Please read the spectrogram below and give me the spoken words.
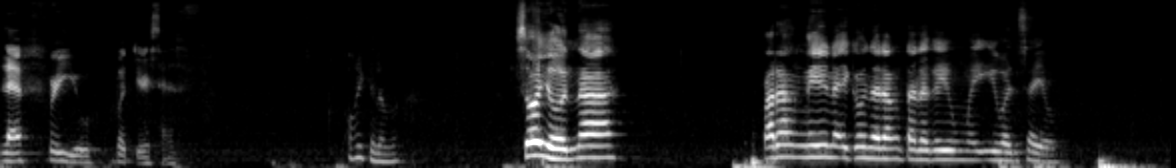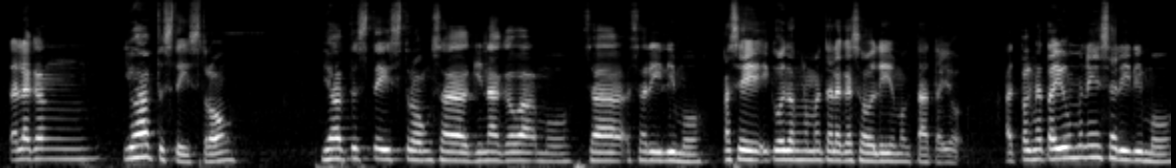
left for you but yourself. Okay ka lang ba? So, yun, na parang ngayon na ikaw na lang talaga yung may iwan sa'yo. Talagang, you have to stay strong. You have to stay strong sa ginagawa mo, sa sarili mo. Kasi ikaw lang naman talaga sa huli yung magtatayo. At pag natayo mo na yung sarili mo,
